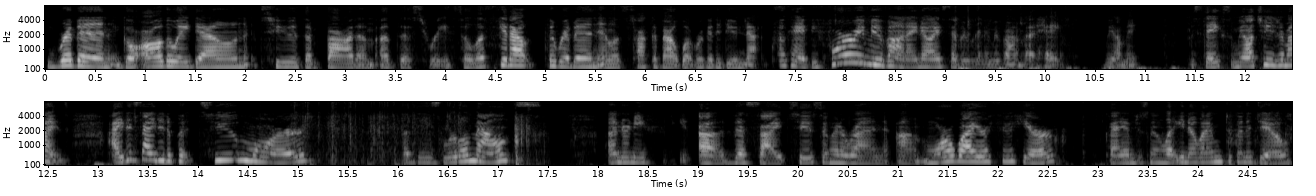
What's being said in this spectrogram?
ribbon go all the way down to the bottom of this wreath. So let's get out the ribbon and let's talk about what we're gonna do next. Okay, before we move on, I know I said we were gonna move on, but hey, we all make mistakes and we all change our minds. I decided to put two more of these little mounts underneath uh, this side too. So I'm going to run um, more wire through here. Okay, I'm just going to let you know what I'm going to do.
